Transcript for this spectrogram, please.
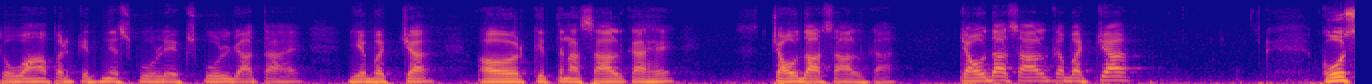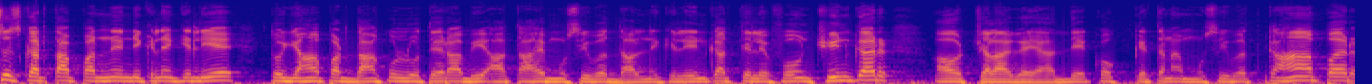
तो वहाँ पर कितने स्कूल, एक स्कूल जाता है, ये बच्चा और कितना साल का है चौदह साल का। चौदह साल का बच्चा कोशिश करता पढ़ने निकलने के लिए तो यहाँ पर दाकुल लुतेरा भी आता है मुसीबत डालने के लिए। इनका टेलीफोन छीन कर और चला गया। देखो कितना मुसीबत। कहाँ पर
